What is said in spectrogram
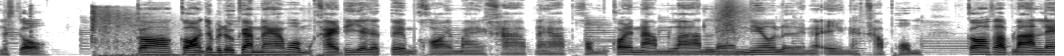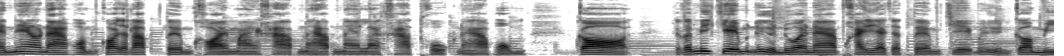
let's go ก็ก่อนจะไปดูกันนะครับผมใครที่อยากจะเติมคอยไมค์ครับนะครับผมก็แนะนำร้านแลนเนียลเลยนั่นเองนะครับผมก็สำหรับร้านแลนเนียลนะครับผมก็จะรับเติมคอยไมค์ครับนะครับในราคาถูกนะครับผมก็จะมีเกมอื่นๆด้วยนะครับ ใครที่อยากจะเติมเกมอื่นๆก็มี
